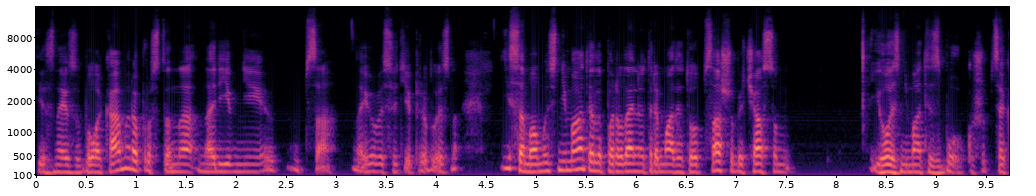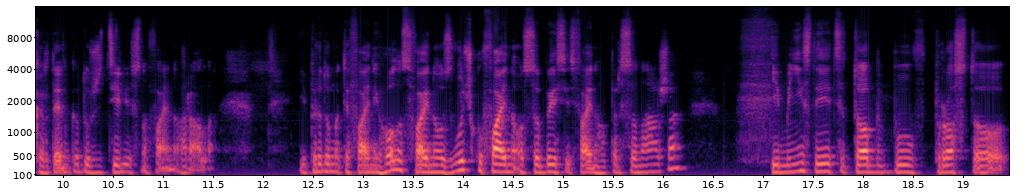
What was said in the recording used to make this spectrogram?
і знизу була камера просто на, на рівні пса, на його висоті приблизно. І самому знімати, але паралельно тримати того пса, щоб часом його знімати збоку, щоб ця картинка дуже цілісно, файно грала. І придумати файний голос, файну озвучку, файну особистість файного персонажа. І мені здається, то би був просто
